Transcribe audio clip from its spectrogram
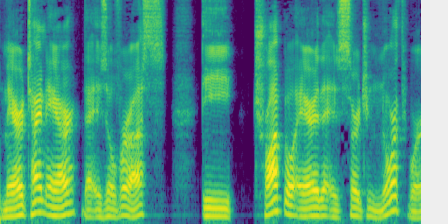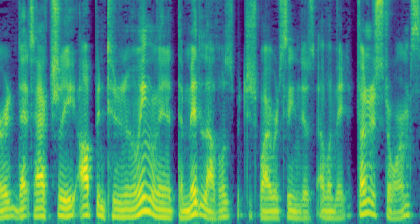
maritime air that is over us, the tropical air that is surging northward that's actually up into New England at the mid levels, which is why we're seeing those elevated thunderstorms,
